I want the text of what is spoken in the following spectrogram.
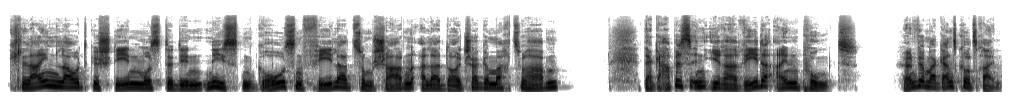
kleinlaut gestehen musste, den nächsten großen Fehler zum Schaden aller Deutscher gemacht zu haben? Da gab es in ihrer Rede einen Punkt. Hören wir mal ganz kurz rein.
